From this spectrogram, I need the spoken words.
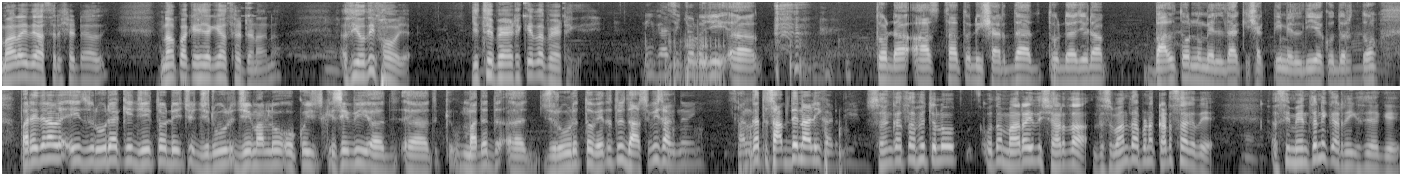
ਮਹਾਰਾਜ ਦੇ ਆਸਰੇ ਛੱਡਿਆ। ਨਾ ਆਪਾਂ ਕਿਸੇ ਜਗ੍ਹਾ ਹੱਥ ਛੱਡਣਾ ਨਾ। ਅਸੀਂ ਉਹਦੀ ਫੌਜ ਹੈ। ਜਿੱਥੇ ਬੈਠ ਕੇ ਤਾਂ ਬੈਠ ਗਏ। ਨਹੀਂ ਵੈਸੇ ਚਲੋ ਜੀ ਤੁਹਾਡਾ ਆਸਥਾ ਤੁਹਾਡੀ ਸ਼ਰਧਾ ਤੁਹਾਡਾ ਜਿਹੜਾ ਬਲ ਤੁਹਾਨੂੰ ਮਿਲਦਾ ਕਿ ਸ਼ਕਤੀ ਮਿਲਦੀ ਹੈ ਕੁਦਰਤ ਤੋਂ। ਪਰ ਇਹਦੇ ਨਾਲ ਇਹ ਜ਼ਰੂਰ ਹੈ ਕਿ ਜੇ ਤੁਹਾਡੇ ਚ ਜ਼ਰੂਰ ਜੇ ਮੰਨ ਲਓ ਉਹ ਕੋਈ ਕਿਸੇ ਵੀ ਮਦਦ ਜ਼ਰੂਰਤ ਹੋਵੇ ਤਾਂ ਤੁਸੀਂ ਦੱਸ ਵੀ ਸਕਦੇ ਹੋ ਜੀ। ਸੰਗਤ ਸਭ ਦੇ ਨਾਲ ਹੀ ਖੜਦੀ ਹੈ। ਸੰਗਤ ਤਾਂ ਫਿਰ ਚਲੋ, ਉਹ ਤਾਂ ਮਹਾਰਾਜ ਦੀ ਸ਼ਰਧਾ, ਦਸਵੰਧ ਆਪਣਾ ਕੱਢ ਸਕਦੇ ਆ। ਅਸੀਂ ਮਿਹਨਤ ਨਹੀਂ ਕਰਨੀ ਕਿਸੇ ਅੱਗੇ।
